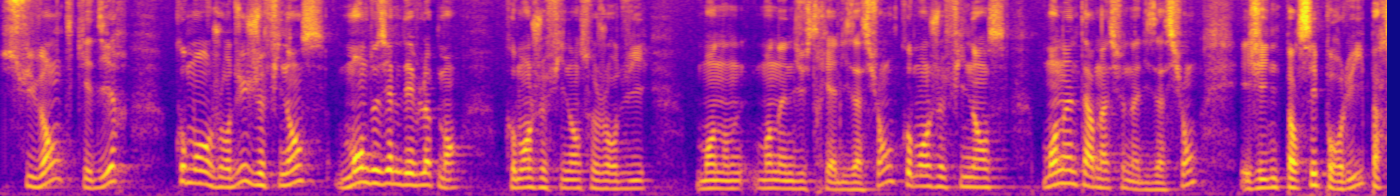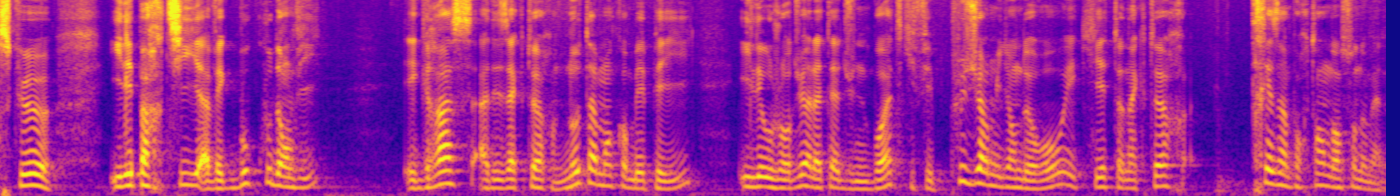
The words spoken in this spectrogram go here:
suivante, qui est dire comment aujourd'hui je finance mon deuxième développement, comment je finance aujourd'hui mon, industrialisation, comment je finance mon internationalisation? Et j'ai une pensée pour lui parce qu'il est parti avec beaucoup d'envie et grâce à des acteurs, notamment comme BPI, il est aujourd'hui à la tête d'une boîte qui fait plusieurs millions d'euros et qui est un acteur très important dans son domaine.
